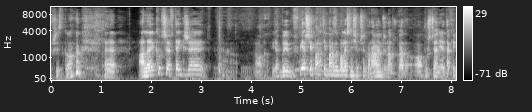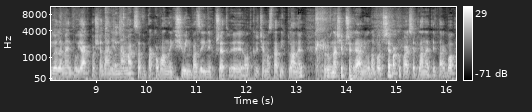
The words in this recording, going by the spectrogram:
wszystko. E, Ale kurczę, w tej grze och, jakby w pierwszej partii bardzo boleśnie się przekonałem, że na przykład opuszczenie takiego elementu jak posiadanie na maksa wypakowanych sił inwazyjnych przed y, odkryciem ostatnich planet równa się przegraniu, no bo trzeba kupować te planety, tak? Bo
